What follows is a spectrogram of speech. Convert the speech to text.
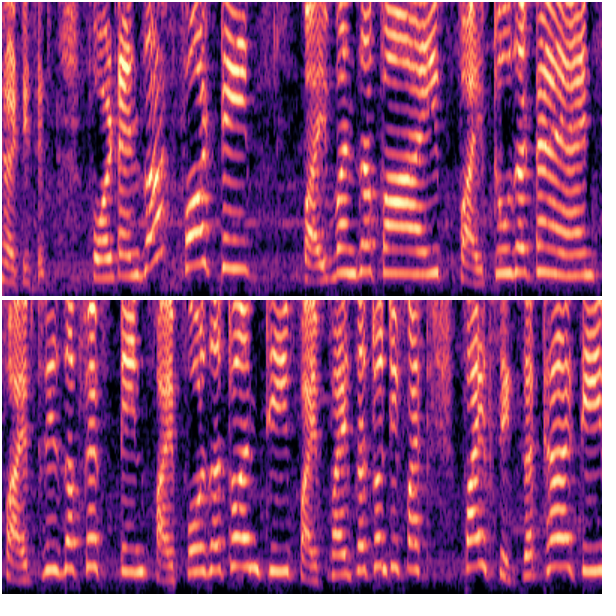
थर्टी सिक्स फोर टेन ज़ा forty 5 ones are 5, 5 twos are 10, 5 threes are 15, 5 fours are 20, 5 fives are 25, 5 are 30,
